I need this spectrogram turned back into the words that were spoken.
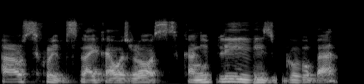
R scripts, like I was lost. Can you please go back?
